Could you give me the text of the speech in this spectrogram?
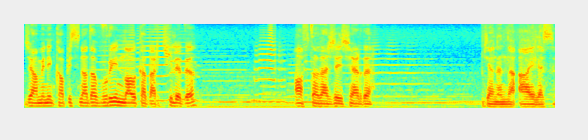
Caminin kapısına da vurayım nal kadar kilidi. Haftalarca içeride. Canında ailesi.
